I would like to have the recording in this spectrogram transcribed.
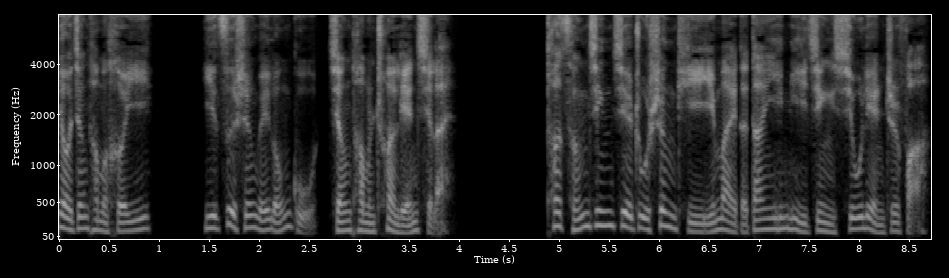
要将他们合一，以自身为龙骨，将他们串联起来。他曾经借助圣体一脉的单一秘境修炼之法，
